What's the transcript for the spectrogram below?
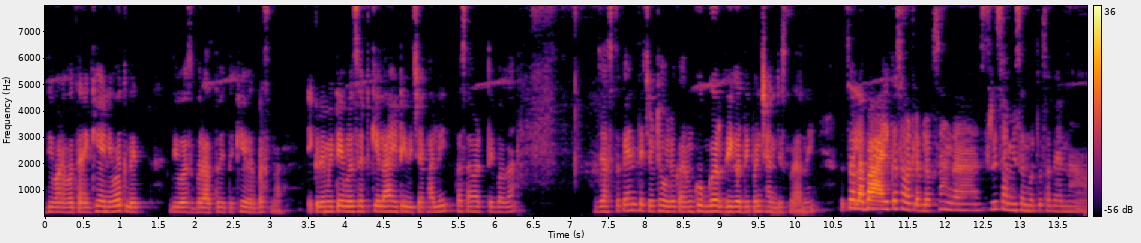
दिवाणावर त्याने खेळणी वतलेत दिवसभर तो इथे खेळत बसणार. इकडे मी टेबल सेट केला आहे टी व्हीच्या खाली. कसा वाटते बघा? जास्त काही नाही त्याच्यावर ठेवलं कारण खूप गर्दी गर्दी पण छान दिसणार नाही. तर चला बाय कसा वाटला ब्लॉग सांगा. श्री स्वामी समर्थ सगळ्यांना.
